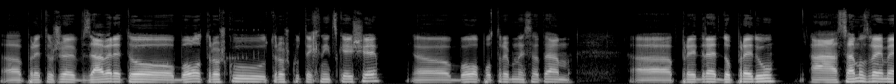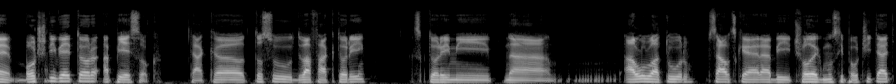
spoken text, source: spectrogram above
pretože v závere to bolo trošku, trošku technickejšie. Bolo potrebné sa tam predrať dopredu a samozrejme bočný vietor a piesok. Tak to sú dva faktory, s ktorými na Alula Tour v Saudskej Arabii človek musí počítať.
